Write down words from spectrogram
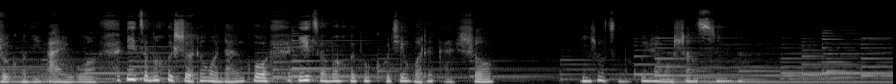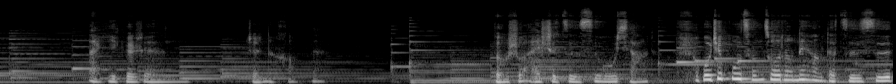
如果你爱我，你怎么会舍得我难过？你怎么会不顾及我的感受？你又怎么会让我伤心呢？爱一个人真的好难。都说爱是自私无瑕的，我却不曾做到那样的自私。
